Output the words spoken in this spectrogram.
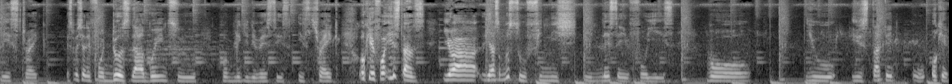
the strike especially for those that are going to public universities is strike. Okay for instance you are you are supposed to finish in let's say four years but you you started okay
